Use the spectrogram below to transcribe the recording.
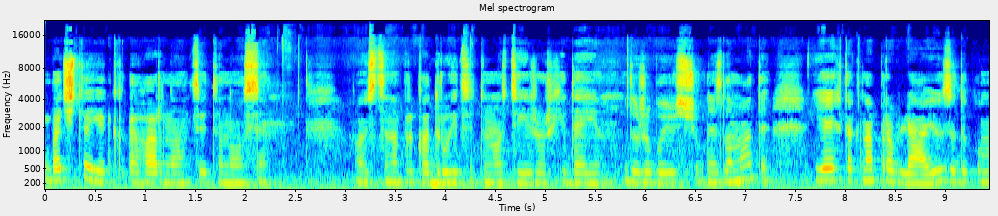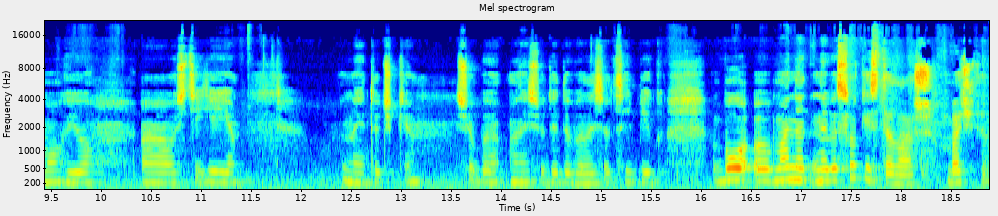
Бачите, як гарно цвітоноси. Ось це, наприклад, другий цвітонос цієї ж орхідеї. Дуже боюсь, щоб не зламати. Я їх так направляю за допомогою е, ось цієї ниточки, щоб вони сюди дивилися в цей бік. Бо е, в мене невисокий стелаж, бачите?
